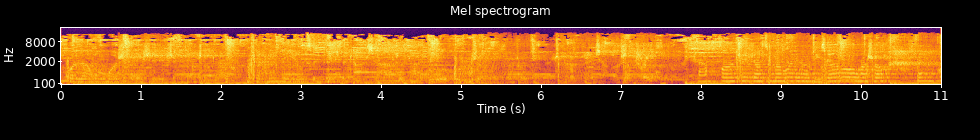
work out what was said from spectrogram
我不去挖你。回来问我谁是山上山长，我说你有次对着长下，只怕不不如手双手紧握着人想到手手。沙漠之中怎么会有你就话说，翻过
